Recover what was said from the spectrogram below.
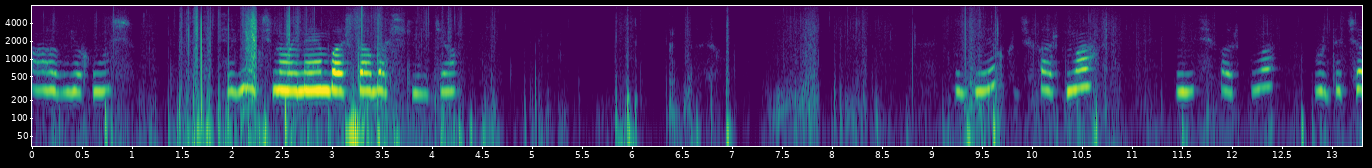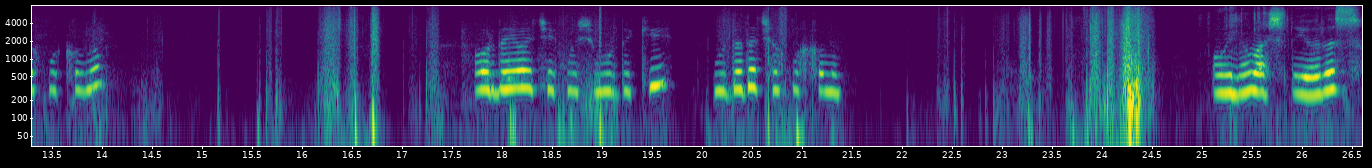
abi yokmuş. Sizin için oynayan baştan başlayacağım. Hediye çıkartma. Yeni çıkartma. Burada çak bakalım. Orada yay çekmiş buradaki. Burada da çak bakalım. Oyuna başlıyoruz.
